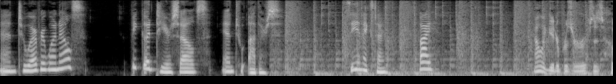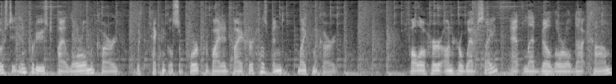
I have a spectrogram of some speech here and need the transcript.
And to everyone else, be good to yourselves and to others. See you next time. Bye. Alligator Preserves is hosted and produced by Laurel McHargue, with technical support provided by her husband, Mike McHargue. Follow her on her website at leadvillelaurel.com,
